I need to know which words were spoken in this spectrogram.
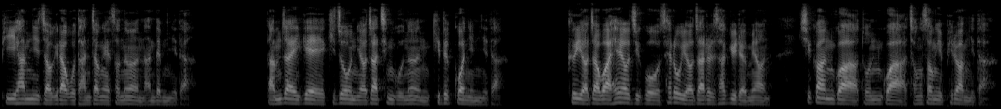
비합리적이라고 단정해서는 안 됩니다. 남자에게 기존 여자친구는 기득권입니다. 그 여자와 헤어지고 새로 여자를 사귀려면 시간과 돈과 정성이 필요합니다.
